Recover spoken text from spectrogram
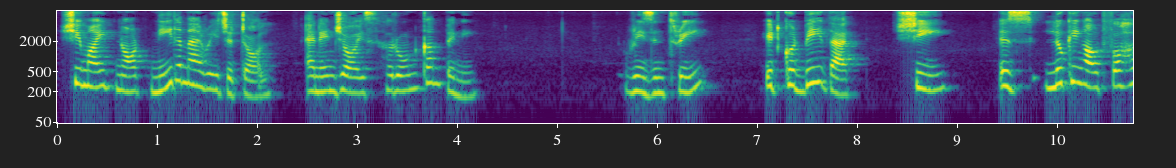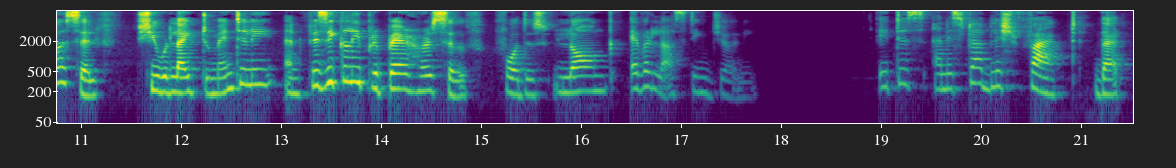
she might not need a marriage at all and enjoys her own company. Reason 3 It could be that she is looking out for herself. She would like to mentally and physically prepare herself for this long, everlasting journey. It is an established fact that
